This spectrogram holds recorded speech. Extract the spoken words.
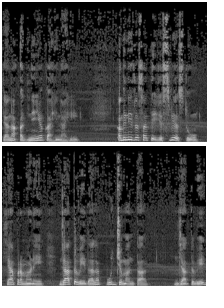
त्यांना अज्ञेय काही नाही. अग्नी जसा तेजस्वी असतो त्याप्रमाणे जातवेदाला पूज्य मानतात. जातवेद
